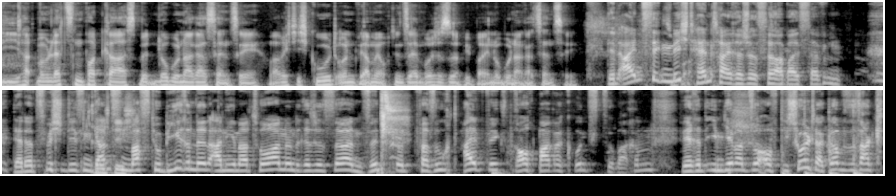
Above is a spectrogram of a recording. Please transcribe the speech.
Die hatten wir im letzten Podcast mit Nobunaga Sensei. War richtig gut und wir haben ja auch denselben Regisseur wie bei Nobunaga Sensei. Den einzigen Nicht-Hentai-Regisseur bei Seven, der da zwischen diesen ganzen Richtig. masturbierenden Animatoren und Regisseuren sitzt und versucht, halbwegs brauchbare Kunst zu machen, während ihm jemand so auf die Schulter kommt und sagt,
